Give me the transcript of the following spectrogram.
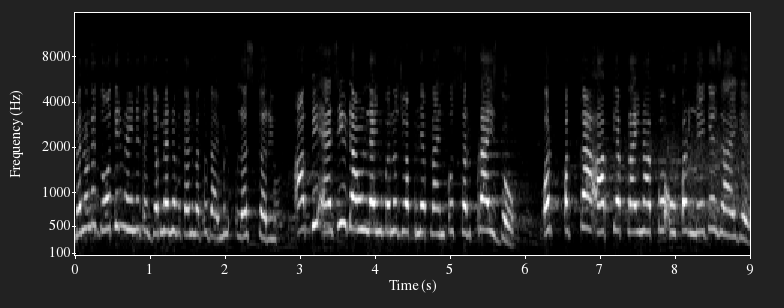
मैंने उन्हें दो तीन महीने तक जब मैंने बताया, मैं तो डायमंड प्लस कर रही हूँ। आप भी ऐसी ही डाउन लाइन बनो जो अपने अपलाइन को सरप्राइज़ दो। और पक्का आपके अपलाइन आपको ऊपर लेके जाएँगे।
